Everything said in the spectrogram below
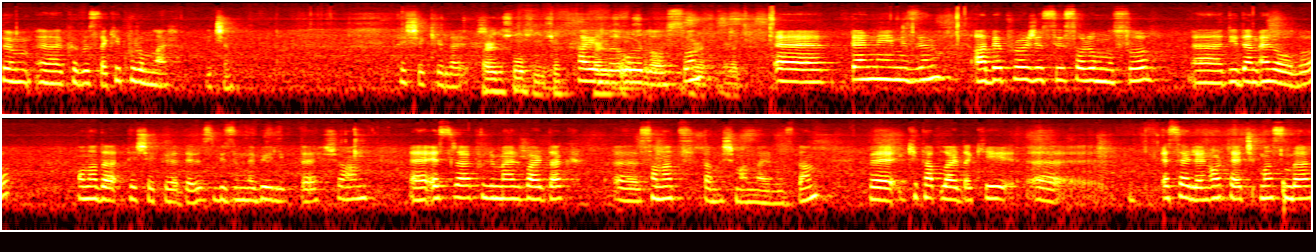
tüm e, Kıbrıs'taki kurumlar için. Teşekkürler. Hayırlısı olsun hocam. Hayırlı, Hayırlısı uğurlu olsun. Evet, evet. E, derneğimizin AB projesi sorumlusu e, Didem Eroğlu. Ona da teşekkür ederiz. Bizimle birlikte şu an e, Esra Pülümer Bardak e, sanat danışmanlarımızdan ve kitaplardaki e, eserlerin ortaya çıkmasında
